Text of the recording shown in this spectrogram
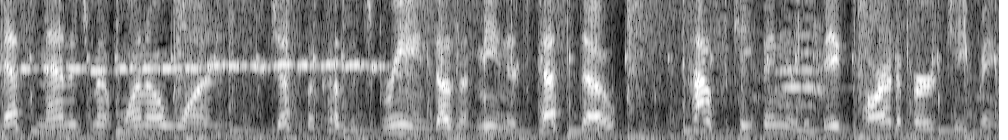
Mess Management 101. Just because it's green doesn't mean it's pesto. Housekeeping is a big part of bird keeping.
